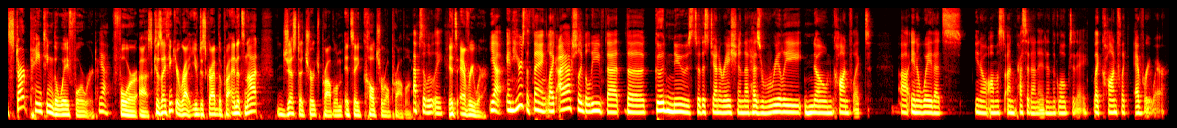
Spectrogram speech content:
start painting the way forward Yeah. for us. Because I think you're right. You've described the problem. And it's not just a church problem, it's a cultural problem. Absolutely. It's everywhere. Yeah. And here's the thing like, I actually believe that the good news to this generation that has really known conflict uh, in a way that's, you know, almost unprecedented in the globe today, like conflict everywhere.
